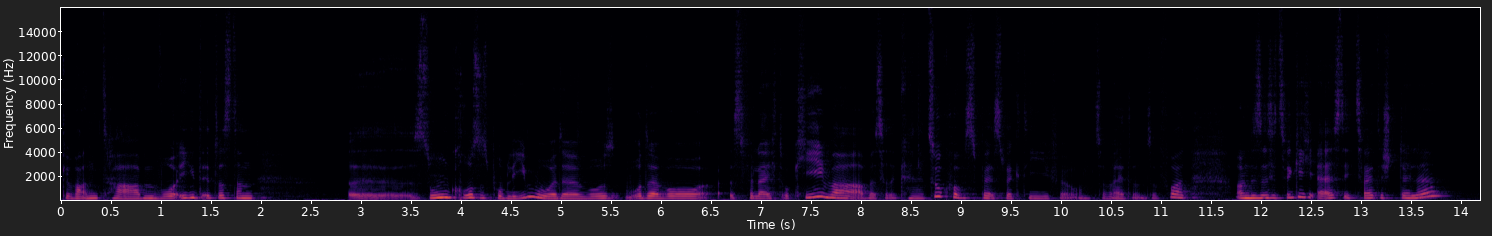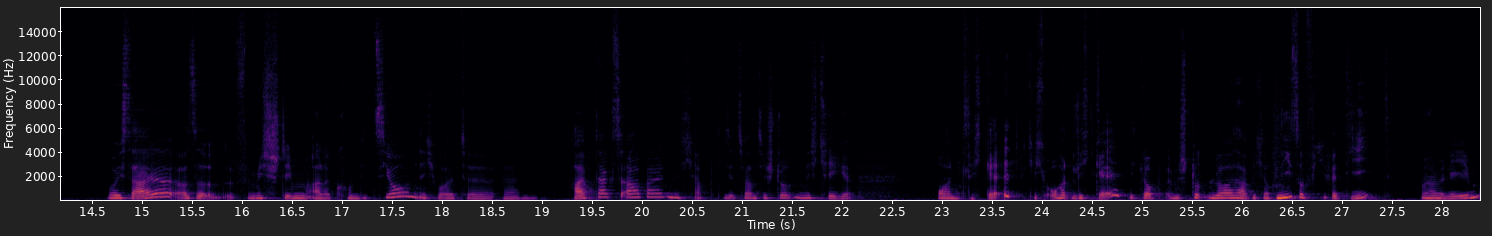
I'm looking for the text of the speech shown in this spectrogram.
gewandt haben, wo irgendetwas dann äh, so ein großes Problem wurde, wo, oder wo es vielleicht okay war, aber es hatte keine Zukunftsperspektive und so weiter und so fort. Und das ist jetzt wirklich erst die zweite Stelle, wo ich sage, also für mich stimmen alle Konditionen. Ich wollte ähm, halbtags arbeiten, ich habe diese 20 Stunden, ich kriege ordentlich Geld, wirklich ordentlich Geld. Ich glaube, im Stundenlohn habe ich noch nie so viel verdient in meinem Leben.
